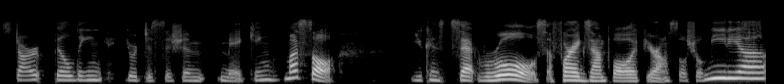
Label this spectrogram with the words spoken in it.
Start building your decision making muscle you can set rules. For example, if you're on social media,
